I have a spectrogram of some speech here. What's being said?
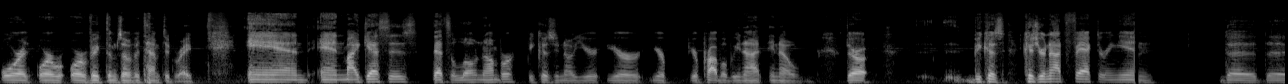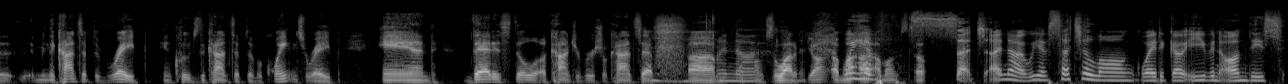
or, or, or victims of attempted rape. And, and my guess is that's a low number because, you know, you're, you're, you're, you're probably not, you know, there are, because, because you're not factoring in the, the, I mean, the concept of rape includes the concept of acquaintance rape. And that is still a controversial concept um, I know. amongst a lot of young, we amo- have amongst, uh, such I know we have such a long way to go even on these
